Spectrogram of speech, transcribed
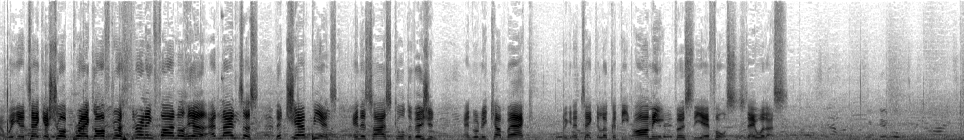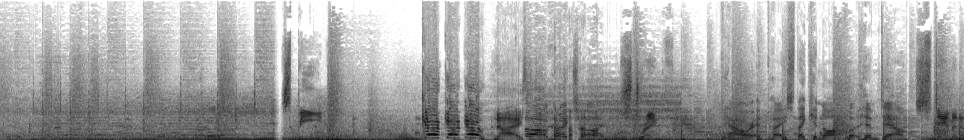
And we're going to take a short break after a thrilling final here. Atlantis, the champions in this high school division. And when we come back, we're going to take a look at the Army versus the Air Force. Stay with us. Speed. Go, go, go! Nice. Oh, great try. Strength. Power and pace. They cannot put him down. Stamina.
